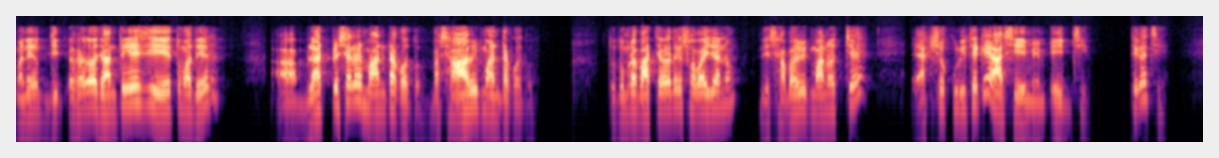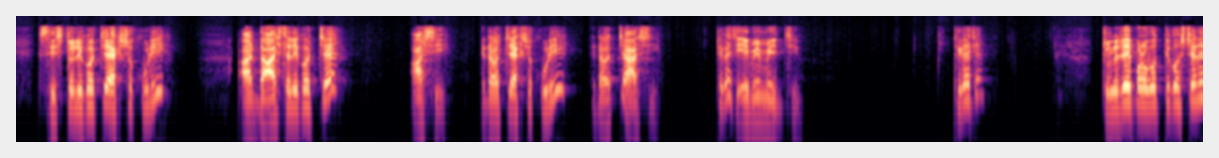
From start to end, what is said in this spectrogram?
মানে জানতে চাইছি যে তোমাদের ব্লাড প্রেশারের মানটা কত বা স্বাভাবিক মানটা কত? তো তোমরা বাচ্চাবেলা থেকে সবাই জানো যে স্বাভাবিক মান হচ্ছে একশো কুড়ি থেকে আশি এম এম এইচজি ঠিক আছে? সিস্টোলিক হচ্ছে একশো কুড়ি আর ডায়াস্টোলিক হচ্ছে আশি। এটা হচ্ছে একশো কুড়ি, এটা হচ্ছে আশি, ঠিক আছে? এমএমএইচজি ঠিক আছে? চলে যাই পরবর্তী কোশ্চেনে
